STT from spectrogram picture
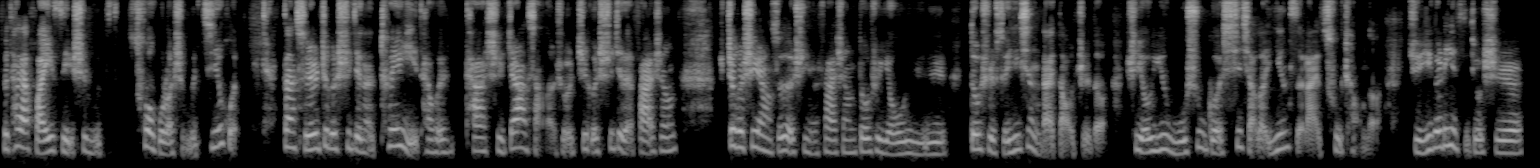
所以他在怀疑自己是否错过了什么机会。但随着这个事件的推移，他会他是这样想的：说这个世界的发生，这个世界上所有的事情的发生都是由于都是随机性来导致的，是由于无数个细小的因子来促成的。举一个例子，就是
